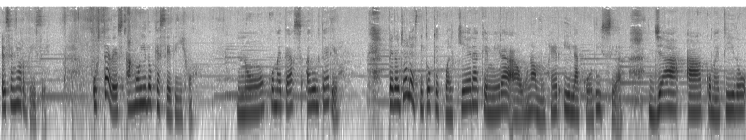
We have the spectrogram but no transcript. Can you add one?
El Señor dice, Ustedes han oído que se dijo, no cometas adulterio. Pero yo les digo que cualquiera que mira a una mujer y la codicia ya ha cometido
